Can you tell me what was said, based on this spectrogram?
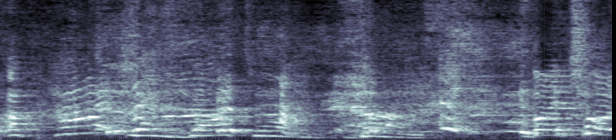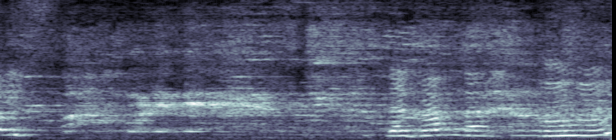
How is that one dance? By choice. The grandma. Mm-hmm.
